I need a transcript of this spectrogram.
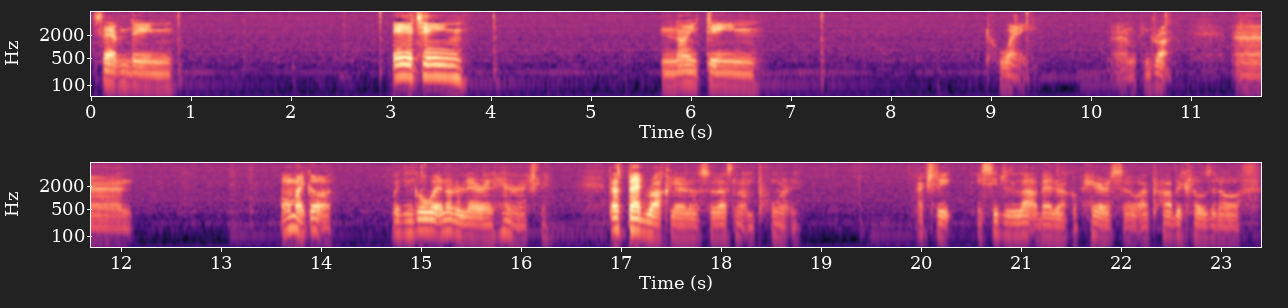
17, 18, 19, 20. And we can drop. And, oh my god, we can go with another layer in here actually. That's bedrock layer though, so that's not important. Actually, you see there's a lot of bedrock up here, so I'll probably close it off.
